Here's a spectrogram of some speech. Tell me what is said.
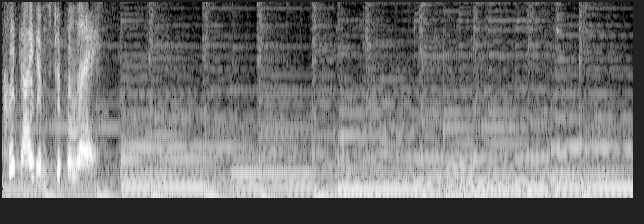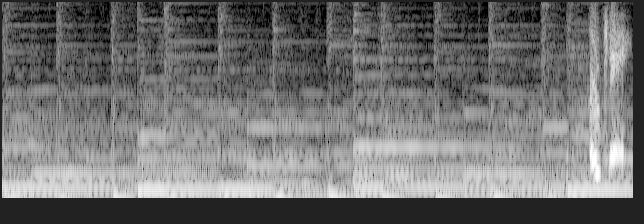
Click items to fillet. Okay.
